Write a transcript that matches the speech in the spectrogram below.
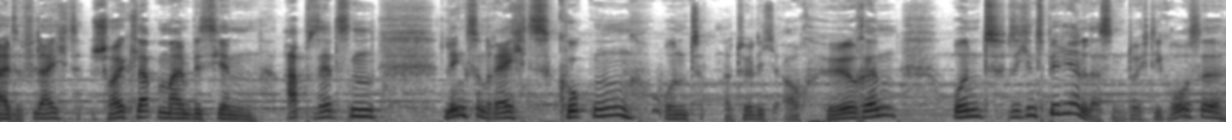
Also vielleicht Scheuklappen mal ein bisschen absetzen, links und rechts gucken und natürlich auch hören und sich inspirieren lassen durch die große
